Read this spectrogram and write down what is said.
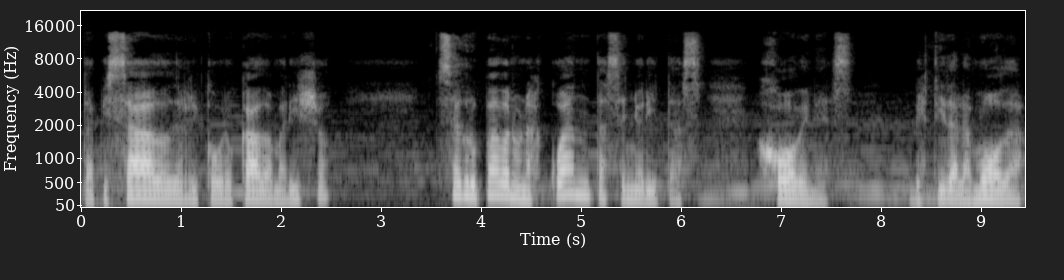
tapizado de rico brocado amarillo, se agrupaban unas cuantas señoritas jóvenes, vestida a la moda,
